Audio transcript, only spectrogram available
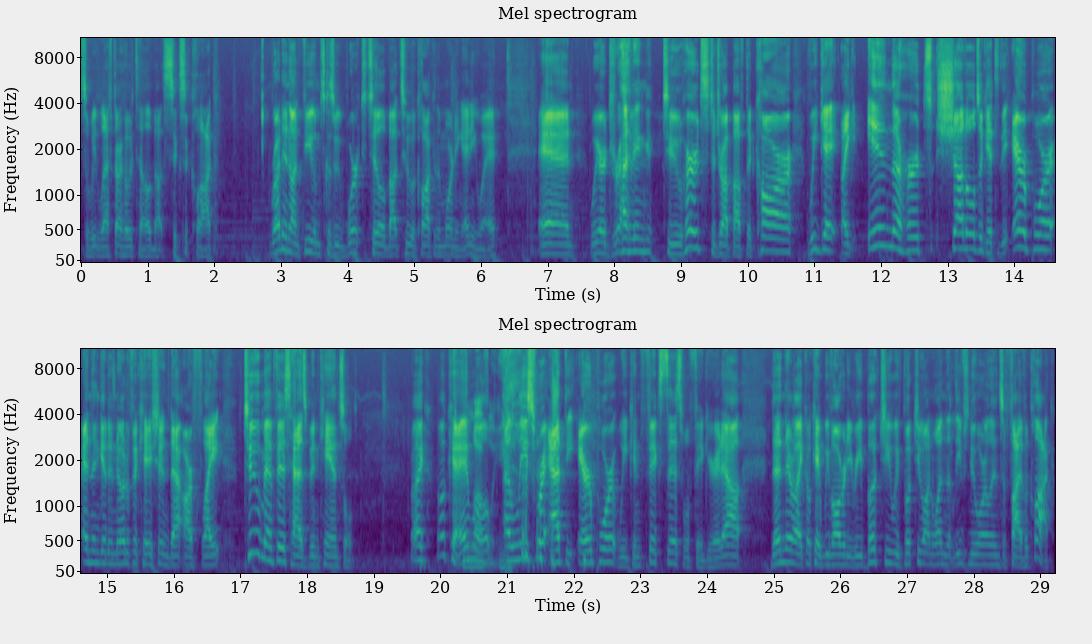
so we left our hotel about six o'clock, running on fumes because we worked till about two o'clock in the morning anyway, and we are driving to Hertz to drop off the car. We get like in the Hertz shuttle to get to the airport and then get a notification that our flight to Memphis has been canceled. We're like, okay, well, at least we're at the airport. We can fix this. We'll figure it out. Then they're like, okay, we've already rebooked you. We've booked you on one that leaves New Orleans at five o'clock.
